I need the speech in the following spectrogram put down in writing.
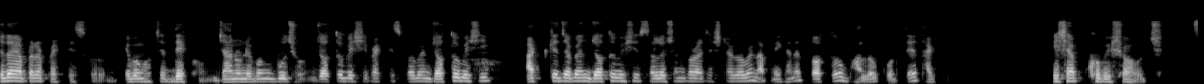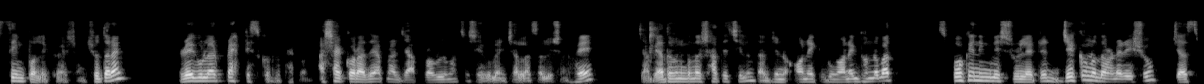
সুতরাং আপনারা প্র্যাকটিস করুন এবং হচ্ছে দেখুন, জানুন এবং বুঝুন। যত বেশি প্র্যাকটিস করবেন, যত বেশি আটকে যাবেন, যত বেশি সলিউশন করার চেষ্টা করবেন, আপনি এখানে তত ভালো করতে থাকবেন। হিসাব খুবই সহজ সিম্পল ইকুয়েশন সুতরাং রেগুলার প্র্যাকটিস করতে থাকুন। আশা করা যায় আপনার যা প্রবলেম আছে সেগুলো ইনশাল্লাহ সলিউশন হয়ে যাবে এতক্ষণ পর্যন্ত সাথে ছিলেন তার জন্য অনেক এবং অনেক ধন্যবাদ। স্পোকেন ইংলিশ রিলেটেড যে কোনো ধরনের issue just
